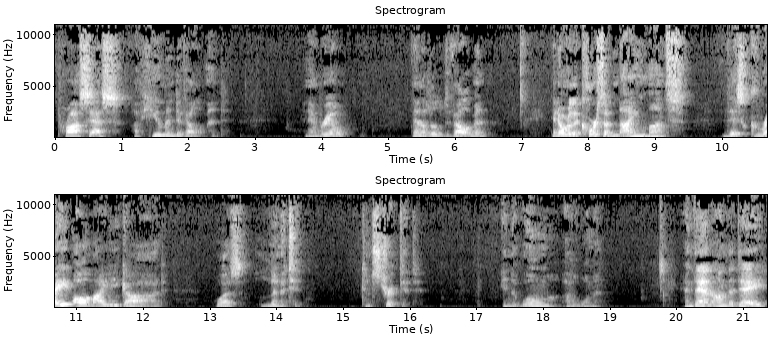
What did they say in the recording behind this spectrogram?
process of human development. An embryo, then a little development. And over the course of nine months, this great Almighty God was limited, constricted in the womb of a woman. And then on the day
